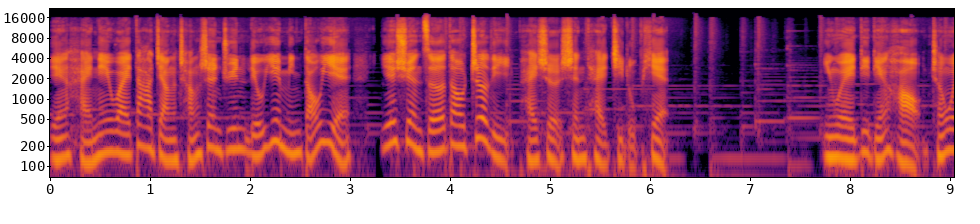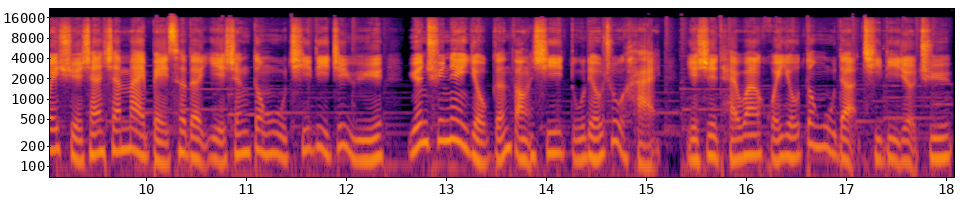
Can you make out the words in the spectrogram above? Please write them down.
连海内外大奖常胜军刘彦明导演也选择到这里拍摄生态纪录片，因为地点好，成为雪山山脉北侧的野生动物栖地之余，园区内有耿舫溪独流入海，也是台湾洄游动物的栖地热区。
